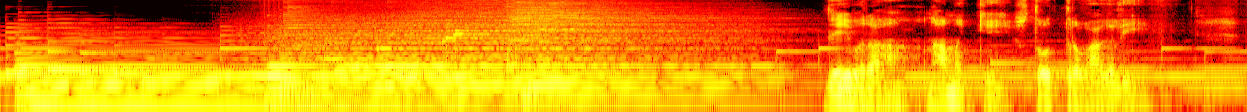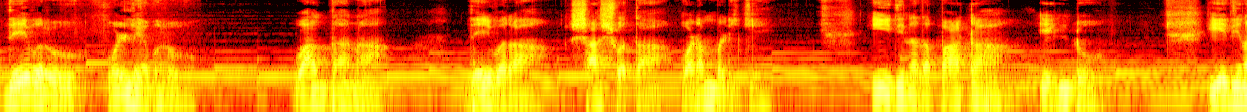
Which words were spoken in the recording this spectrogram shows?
ದೇವರ ನಾಮಕ್ಕೆ ಸ್ತೋತ್ರವಾಗಲಿ. ದೇವರು ಒಳ್ಳೆಯವರು. ವಾಗ್ದಾನ ದೇವರ ಶಾಶ್ವತ ಒಡಂಬಡಿಕೆ. ಈ ದಿನದ ಪಾಠ ಎಂಟು. ಈ ದಿನ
